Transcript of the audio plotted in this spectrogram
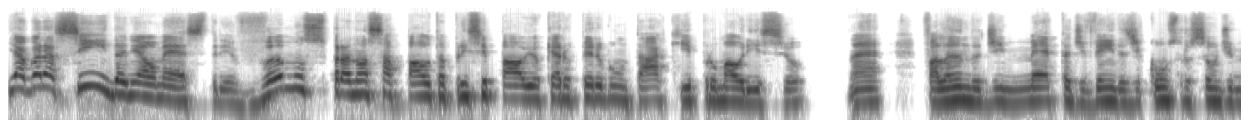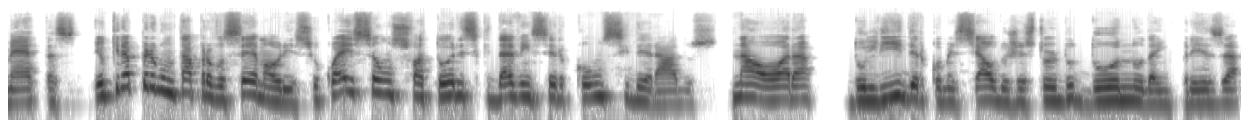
E agora sim, Daniel Mestre, vamos para nossa pauta principal e eu quero perguntar aqui para o Maurício né? Falando de meta de vendas, de construção de metas. Eu queria perguntar para você, Maurício, quais são os fatores que devem ser considerados na hora do líder comercial, do gestor, do dono da empresa,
